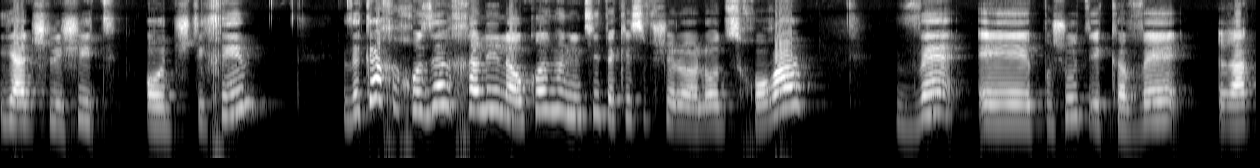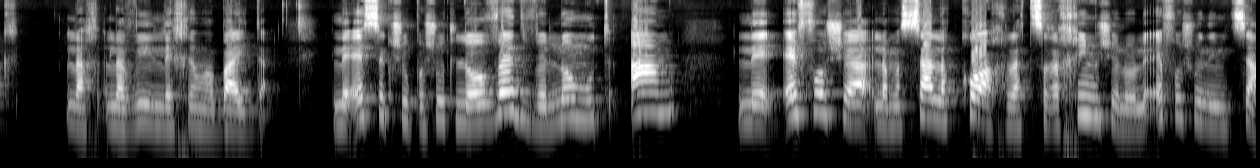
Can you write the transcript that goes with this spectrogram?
יד שלישית עוד שטיחים, וככה חוזר חלילה, הוא כל הזמן יוציא את הכסף שלו על עוד סחורה, ופשוט יקווה רק להביא לחם הביתה. לעסק שהוא פשוט לא עובד ולא מותאם לאיפה, שה... למסע לקוח, לצרכים שלו, לאיפה שהוא נמצא.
